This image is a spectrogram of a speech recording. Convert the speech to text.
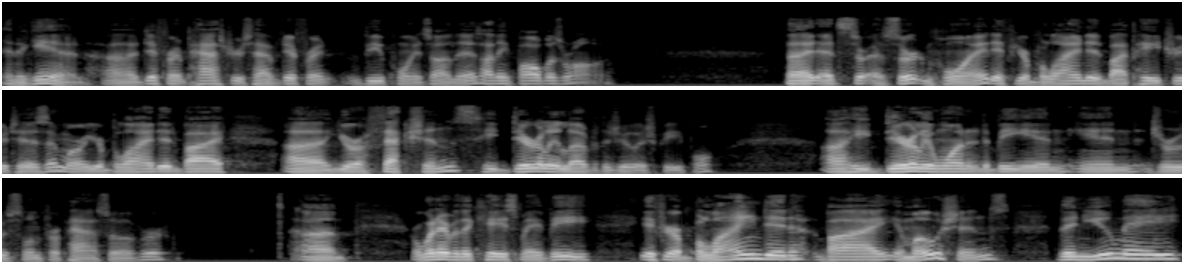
And again, uh, different pastors have different viewpoints on this. I think Paul was wrong. But at a certain point, if you're blinded by patriotism or you're blinded by uh, your affections, he dearly loved the Jewish people. Uh, he dearly wanted to be in, in Jerusalem for Passover, um, or whatever the case may be. If you're blinded by emotions, then you may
